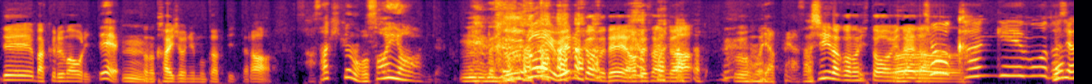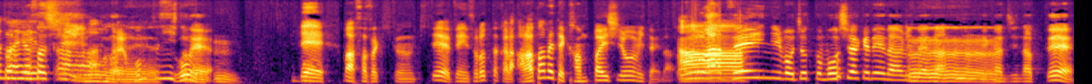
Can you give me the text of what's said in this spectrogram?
でまあ車降りて、うんその会場に向かっていったら、佐々木くん遅いよみたいな。うん。すごいウェルカムで、安倍さんが、うん、もうやっぱ優しいな、この人、みたいな。超歓迎モードじゃないですか。本当に優しいそうだね。本当にいい人ですごうん。で、まあ、佐々木くん来て、全員揃ったから改めて乾杯しよう、みたいな。うわ、全員にもちょっと申し訳ねえな、みたいな、うんって感じになって、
